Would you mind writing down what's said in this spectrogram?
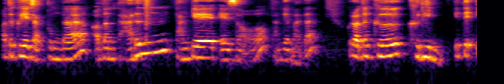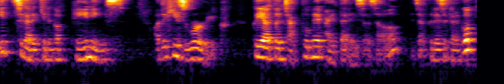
어떤 그의 작품과 어떤 다른 단계에서 단계마다 그리고 어떤 그 그림 이때 it's 가리키는 건 paintings 어떤 his work 그의 어떤 작품의 발달에 있어서 그렇죠? 그래서 결국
